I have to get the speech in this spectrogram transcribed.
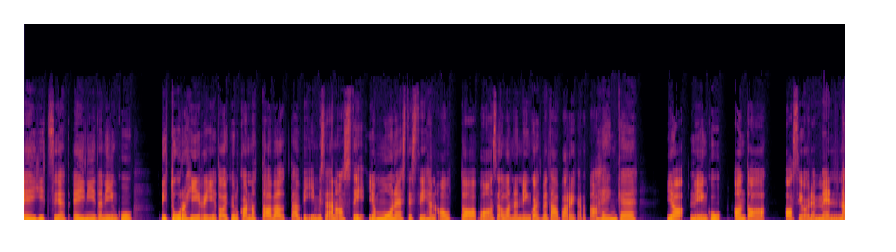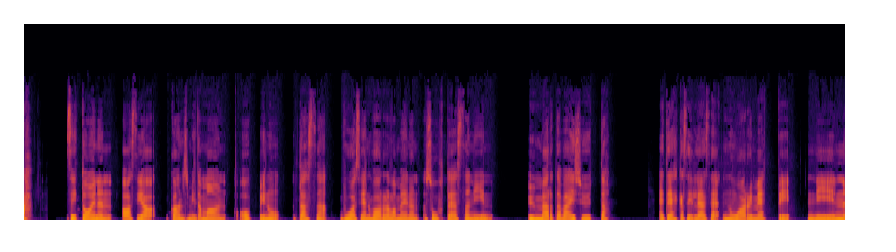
ei hitsi, että ei niitä niinku, niin turhia riitoja kyllä kannattaa välttää viimeiseen asti. Ja monesti siihen auttaa vaan sellainen, niinku, että vetää pari kertaa henkeä ja niinku, antaa asioiden mennä. Sitten toinen asia kans, mitä mä oon oppinut tässä vuosien varrella meidän suhteessa, niin ymmärtäväisyyttä. Että ehkä silleen se nuori metti niin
